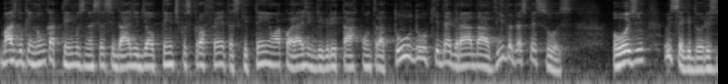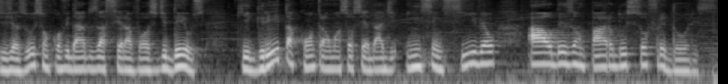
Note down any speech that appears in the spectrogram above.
mais do que nunca temos necessidade de autênticos profetas que tenham a coragem de gritar contra tudo o que degrada a vida das pessoas. Hoje, os seguidores de Jesus são convidados a ser a voz de Deus, que grita contra uma sociedade insensível ao desamparo dos sofredores.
